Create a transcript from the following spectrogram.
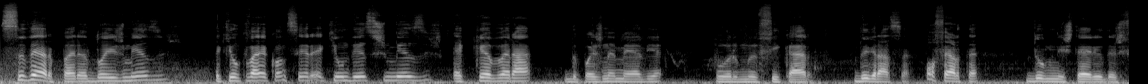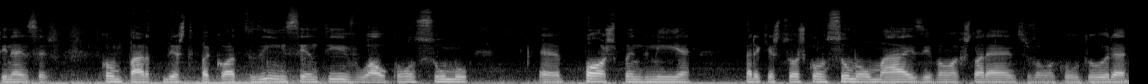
Se der para dois meses, aquilo que vai acontecer é que um desses meses acabará, depois na média, por me ficar de graça. Oferta do Ministério das Finanças como parte deste pacote de incentivo ao consumo eh, pós-pandemia para que as pessoas consumam mais e vão a restaurantes, vão à cultura,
